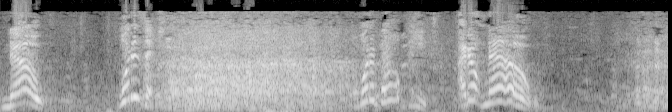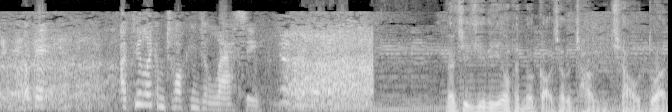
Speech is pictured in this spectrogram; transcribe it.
No. What is it? What about Pete? I don't know. Okay, I feel like I'm talking to Lassie. 那这集里也有很多搞笑的长桥段，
